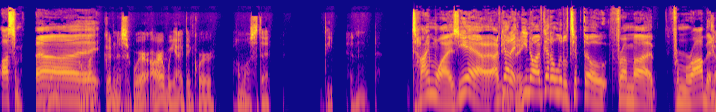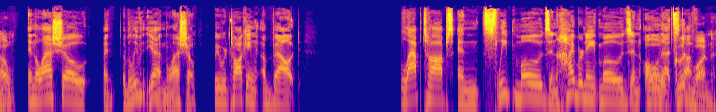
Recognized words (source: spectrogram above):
Awesome. oh, Uh, my, oh my goodness, where are we? I think we're almost at the end. time wise, yeah, I've Do got you it. think? You know, I've got a little tip though from uh from Robin Go. in the last show. I, I believe, yeah, in the last show we were talking about laptops and sleep modes and hibernate modes and all oh, of that good stuff. one.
